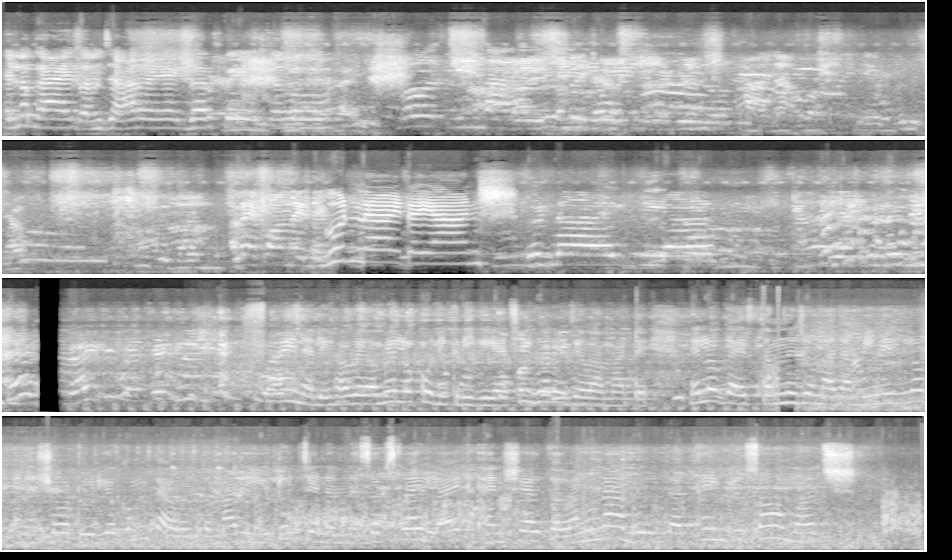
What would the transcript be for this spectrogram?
हेलो गाइस हम जा रहे हैं घर पे चलो अरे कौन नहीं देख ગુડ નાઇટ અયાંશ ફાઇનલી હવે અમે લોકો નીકળી ગયા છીએ ઘરે જવા માટે હેલો ગાઈસ તમને જો મારા મિની વ્લોગ અને શોર્ટ વિડીયો ગમતા હોય તો મારી યુટ્યુબ ચેનલને સબસ્ક્રાઈબ લાઇક એન્ડ શેર કરવાનું ના ભૂલતા થેન્ક યુ સો મચ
